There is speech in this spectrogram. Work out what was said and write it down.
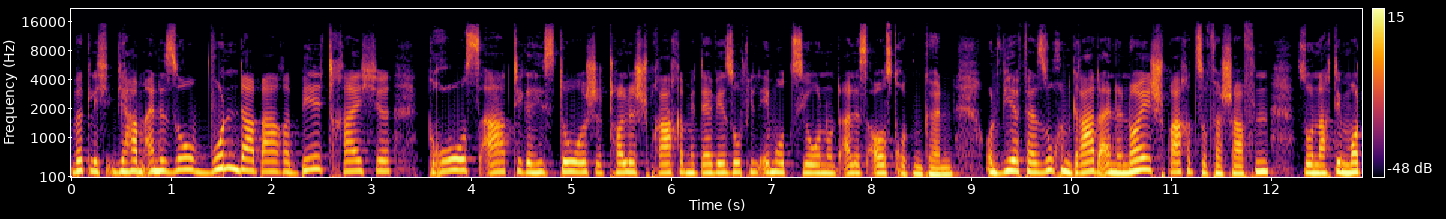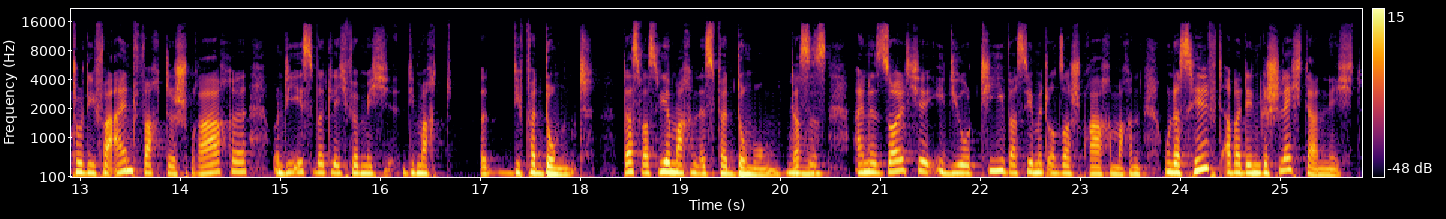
wirklich, wir haben eine so wunderbare, bildreiche, großartige, historische, tolle Sprache, mit der wir so viel Emotionen und alles ausdrücken können. Und wir versuchen gerade eine neue Sprache zu verschaffen, so nach dem Motto die vereinfachte Sprache. Und die ist wirklich für mich, die macht, äh, die verdummt. Das, was wir machen, ist Verdummung. Das mhm. ist eine solche Idiotie, was wir mit unserer Sprache machen. Und das hilft aber den Geschlechtern nicht.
